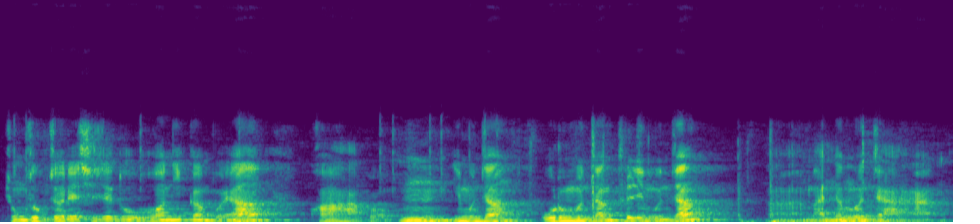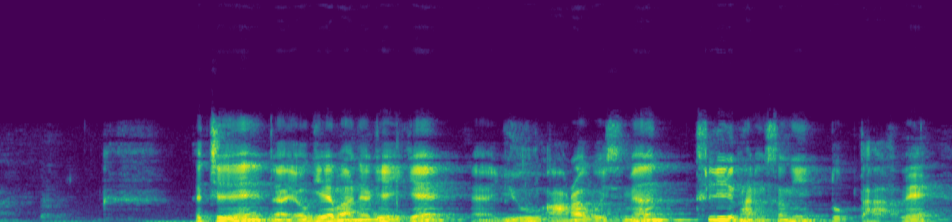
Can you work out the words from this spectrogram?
종속절의 시제도 원이니까 뭐야? 과거. 음, 이 문장 옳은 문장, 틀린 문장, 아, 맞는 문장. 됐지? 자, 여기에 만약에 이게 you are라고 있으면 틀릴 가능성이 높다. 왜?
